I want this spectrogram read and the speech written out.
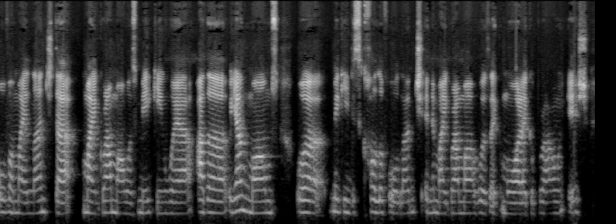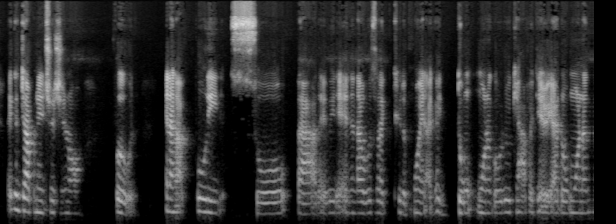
over my lunch that my grandma was making where other young moms were making this colorful lunch and then my grandma was like more like a brownish like a japanese traditional food and I got bullied so bad every day. And then I was like to the point like I don't want to go to the cafeteria. I don't want to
